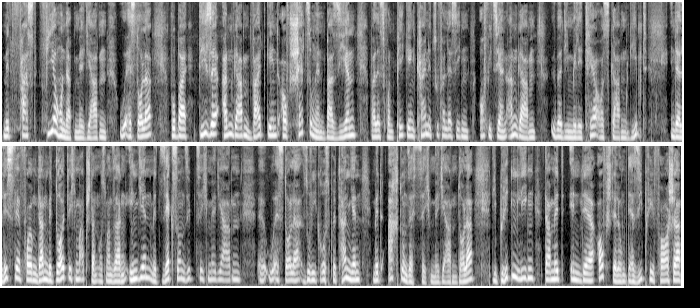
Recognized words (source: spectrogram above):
mit fast 400 Milliarden US-Dollar, wobei diese Angaben weitgehend auf Schätzungen basieren, weil es von Peking keine zuverlässigen offiziellen Angaben über die Militärausgaben gibt. In der Liste folgen dann mit deutlichem Abstand, muss man sagen, Indien mit 76 Milliarden äh, US-Dollar sowie Großbritannien mit 68 Milliarden Dollar. Die Briten liegen damit in der Aufstellung der SIPRI-Forscher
